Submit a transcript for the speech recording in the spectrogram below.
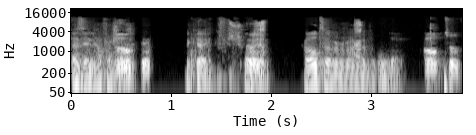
As in hafrasha. Okay. Okay. All tov.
